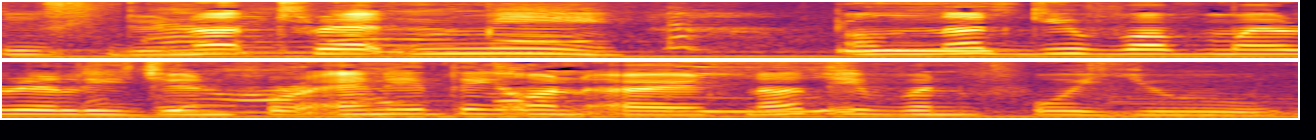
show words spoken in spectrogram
Do not threaten me. I'll not give up my religion for anything on earth, not even for you.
